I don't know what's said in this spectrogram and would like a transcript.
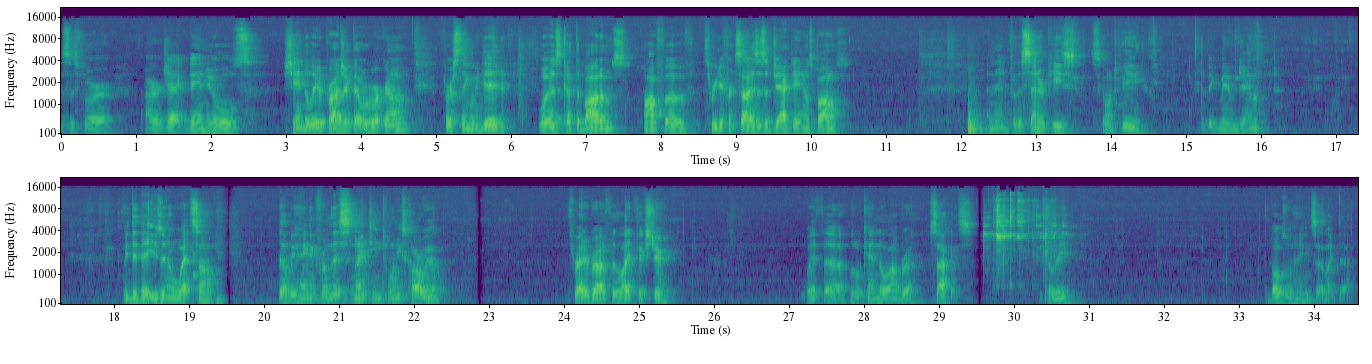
This is for our Jack Daniels chandelier project that we're working on. First thing we did was cut the bottoms off of three different sizes of Jack Daniels bottles. And then for the centerpiece, it's going to be the Big Mama Jamma. We did that using a wet saw. They'll be hanging from this 1920s car wheel. Threaded rod for the light fixture with uh, little candelabra sockets. They'll be, the bulbs will hang inside like that.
